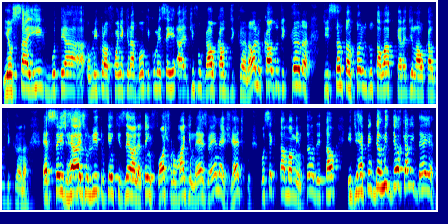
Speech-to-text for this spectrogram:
E eu saí, botei a, o microfone aqui na boca e comecei a divulgar o caldo de cana. Olha o caldo de cana de Santo Antônio do Tauá, porque era de lá o caldo de cana. É seis reais o litro, quem quiser. Olha, tem fósforo, magnésio, é energético. Você que está amamentando e tal. E de repente Deus me deu aquela ideia.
